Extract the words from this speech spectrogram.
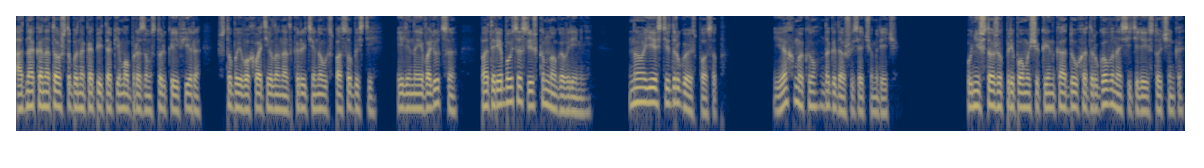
Однако на то, чтобы накопить таким образом столько эфира, чтобы его хватило на открытие новых способностей или на эволюцию, потребуется слишком много времени. Но есть и другой способ. Я хмыкнул, догадавшись, о чем речь. Уничтожив при помощи клинка духа другого носителя источника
